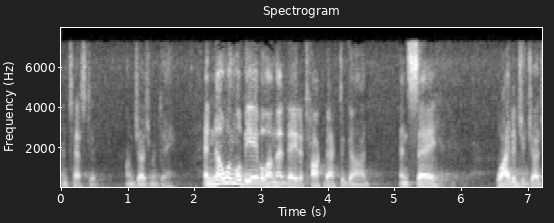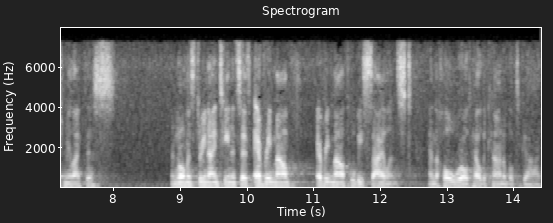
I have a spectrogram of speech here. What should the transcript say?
and tested on Judgment Day. And no one will be able on that day to talk back to God and say, Why did you judge me like this? In Romans 3.19 it says, every mouth, every mouth will be silenced and the whole world held accountable to God.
